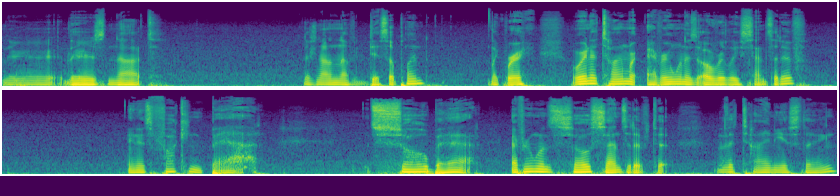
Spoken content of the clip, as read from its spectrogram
There, there's not. There's not enough discipline. Like we're, we're in a time where everyone is overly sensitive. And it's fucking bad. It's so bad. Everyone's so sensitive to the tiniest thing.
